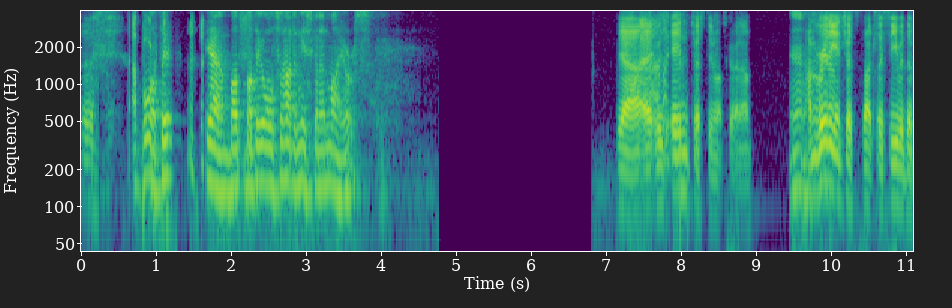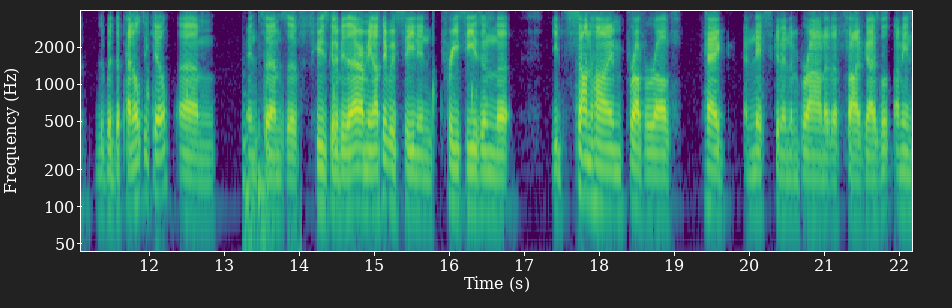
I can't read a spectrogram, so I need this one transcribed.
Uh, Abort. but they, yeah, but but they also had Niskanen Myers. yeah, Yeah, it was interesting what's going on. Yeah. I'm really interested to actually see with the with the penalty kill um, in terms of who's going to be there. I mean, I think we've seen in preseason that you'd Sanheim, Provorov, Hägg, and Niskanen and Braun are the five guys. But I mean,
